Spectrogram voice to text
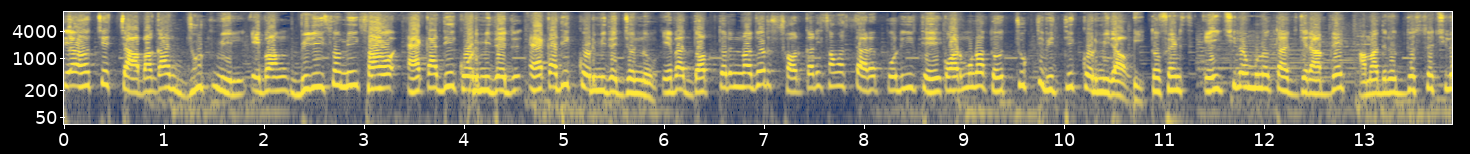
দেওয়া হচ্ছে চা বাগান, জুট মিল এবং বিড়ি শ্রমিক সহ একাধিক কর্মীদের একাধিক কর্মীদের জন্য। এবার দপ্তরের নজর সরকারি সংস্থার পরিধিতে কর্মরত চুক্তিভিত্তিক কর্মীরাও। তো ফ্রেন্ডস এই ছিল মূলত আজকের আপডেট আমাদের উদ্দেশ্য ছিল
